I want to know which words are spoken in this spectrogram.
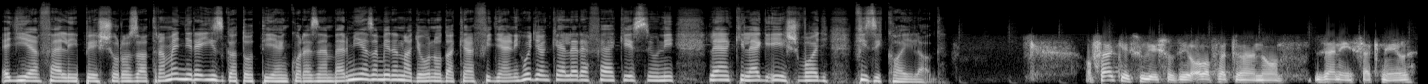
egy ilyen fellépés sorozatra? Mennyire izgatott ilyenkor az ember? Mi az, amire nagyon oda kell figyelni? Hogyan kell erre felkészülni lelkileg és vagy fizikailag? A felkészülés azért alapvetően a zenészeknél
